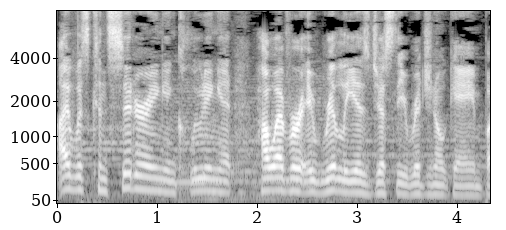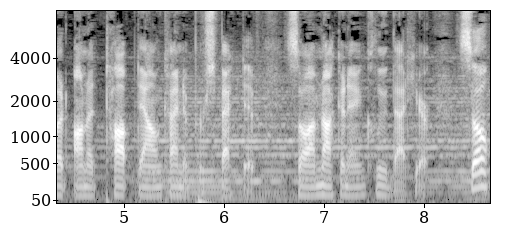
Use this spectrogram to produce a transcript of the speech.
I was considering including it, however, it really is just the original game, but on a top down kind of perspective. So I'm not going to include that here. So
